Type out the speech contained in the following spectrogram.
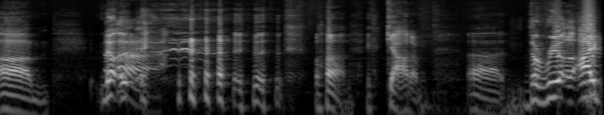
Um, no, uh, got him. Uh, the real I,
